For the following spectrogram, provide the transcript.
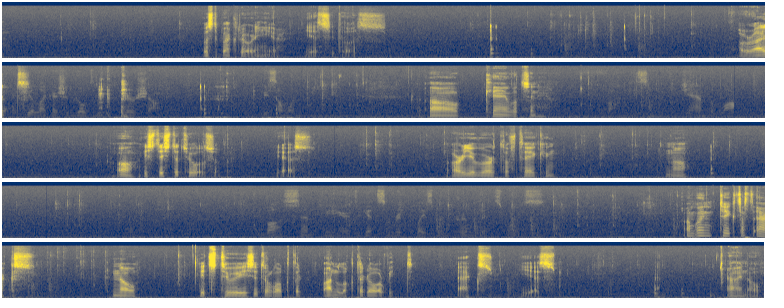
Was the back door in here? Yes it was. I Alright. feel like I should go to the repair shop. Be someone. Okay, what's in here? Fuck, someone jammed the lock. Oh, is this the tool shop? Yes. Are you worth of taking? No. Boss sent me here to get some replacement drill bits once. I'm going to take that axe. No. It's too easy to lock the unlock the door with axe. Yes. I know.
